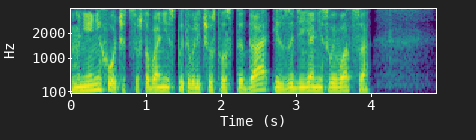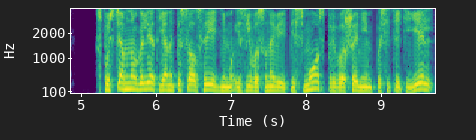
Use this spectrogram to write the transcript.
Мне не хочется, чтобы они испытывали чувство стыда из-за деяний своего отца. Спустя много лет я написал среднему из его сыновей письмо с приглашением посетить Ель.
